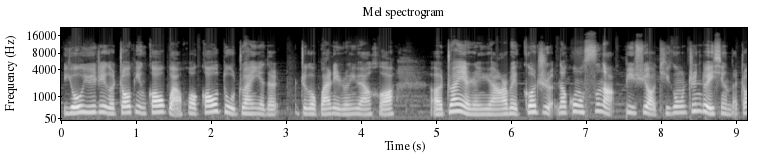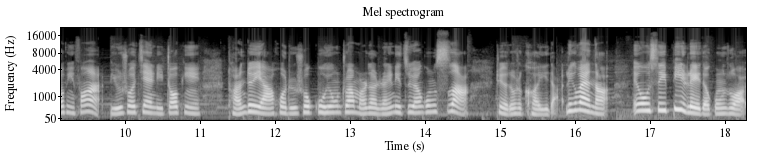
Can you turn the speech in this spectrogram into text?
由于这个招聘高管或高度专业的这个管理人员和呃专业人员而被搁置。那公司呢，必须要提供针对性的招聘方案，比如说建立招聘团队呀，或者说雇佣专门的人力资源公司啊，这个都是可以的。另外呢，AOC B 类的工作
